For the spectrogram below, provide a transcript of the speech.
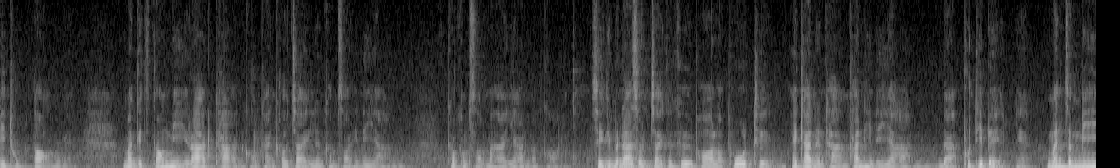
ที่ถูกต้องเนี่ยมันก็จะต้องมีรากฐานของการเข้าใจเรื่องคำสอนหินยานกับคำสอนมหายานมาก่อน สิ่งที่มันน่าสนใจก็คือพอเราพูดถึงไอการเดินทางขั้นหินยานแบบพุทธิเบตเนี่ยมันจะมี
